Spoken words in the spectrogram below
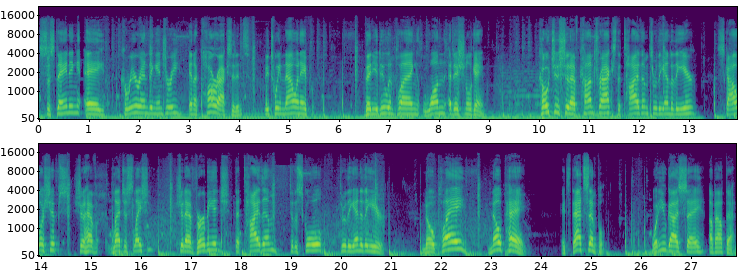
sustaining a career-ending injury in a car accident between now and April than you do in playing one additional game. Coaches should have contracts that tie them through the end of the year. Scholarships should have legislation, should have verbiage that tie them to the school through the end of the year. No play, no pay. It's that simple. What do you guys say about that?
